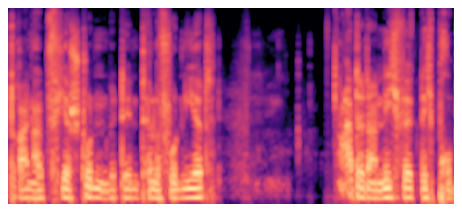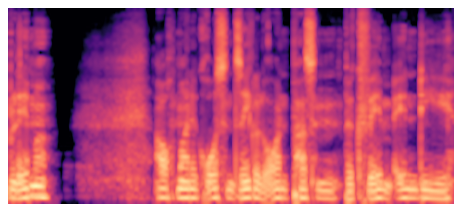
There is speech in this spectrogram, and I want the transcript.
dreieinhalb, vier Stunden mit denen telefoniert, hatte dann nicht wirklich Probleme. Auch meine großen Segelohren passen bequem in die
